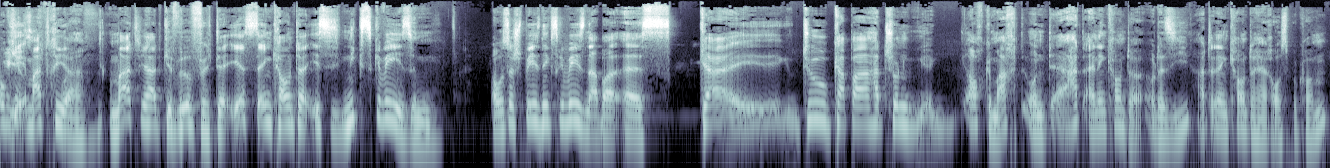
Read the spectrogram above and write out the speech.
Okay, Matria. Matria hat gewürfelt. Der erste Encounter ist nix gewesen. Außer Spesen nichts gewesen, aber äh, Sky to Kappa hat schon auch gemacht und er hat einen Encounter oder sie hat einen Encounter herausbekommen.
